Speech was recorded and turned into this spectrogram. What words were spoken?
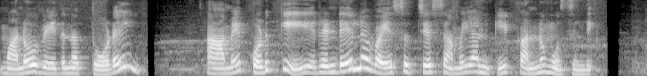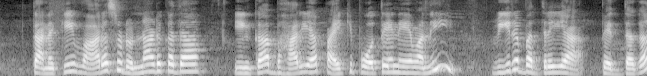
మనోవేదన తోడై ఆమె కొడుక్కి రెండేళ్ళ వచ్చే సమయానికి కన్ను మూసింది. తనకి వారసుడున్నాడు కదా. ఇంకా భార్య పైకి పోతేనేమని వీరభద్రయ్య పెద్దగా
